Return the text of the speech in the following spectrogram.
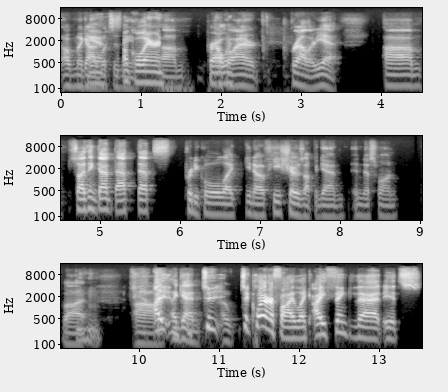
Oh my God. Yeah, What's his name? Uncle Aaron Um. Prowler. Uncle Aaron Prowler. Yeah. Um. So I think that that that's pretty cool. Like you know, if he shows up again in this one, but Mhm. um, I again, to oh, to clarify, like I think that it's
